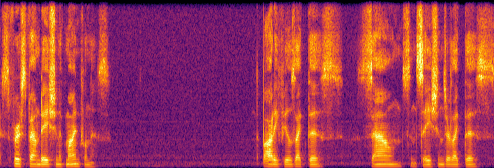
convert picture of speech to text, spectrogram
This first foundation of mindfulness. The body feels like this, sounds, sensations are like this.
